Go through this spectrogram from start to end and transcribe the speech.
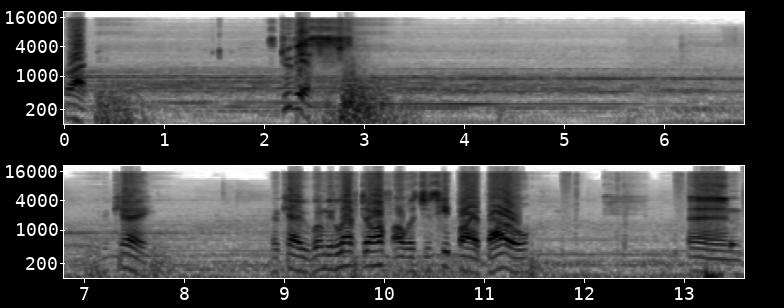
Right. Let's do this. Okay. Okay, when we left off, I was just hit by a barrel. And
